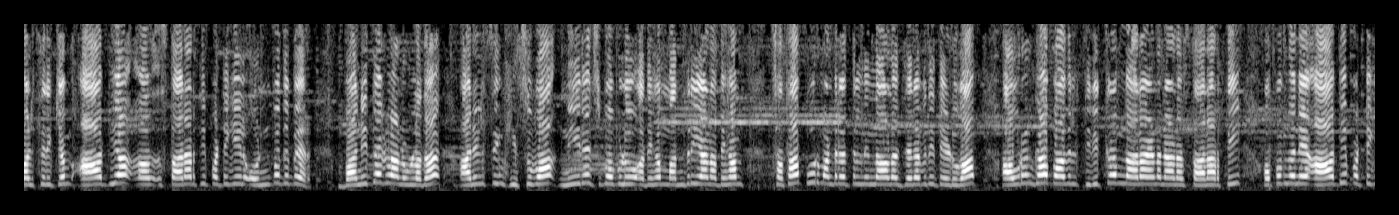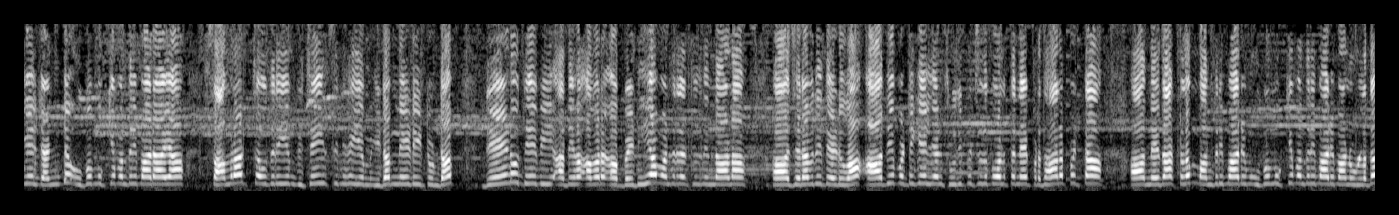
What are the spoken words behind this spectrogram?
മത്സരിക്കും. ആദ്യ സ്ഥാനാർത്ഥി പട്ടികയിൽ ഒൻപത് പേർ വനിതകളാണുള്ളത്. അനിൽ സിംഗ് ഹിസുവ നീരജ് ബബ്ലു അദ്ദേഹം മന്ത്രിയാണ്. അദ്ദേഹം സഥാപൂർ മണ്ഡലത്തിൽ നിന്നാണ് ജനവിധി തേടുക. ഔറംഗാബാദിൽ ത്രിവിക്രം നാരായണനാണ് സ്ഥാനാർത്ഥി. ഒപ്പം തന്നെ ആദ്യ പട്ടികയിൽ രണ്ട് ഉപമുഖ്യമന്ത്രിമാരായ സമ്രാട്ട് ചൗധരിയും വിജയ് സിൻഹയും ഇടം നേടിയിട്ടുണ്ട്. രേണു ദേവി അദ്ദേഹം അവർ ബഡിയ മണ്ഡലത്തിൽ നിന്നാണ് ജനവിധി തേടുക. ആദ്യ പട്ടികയിൽ ഞാൻ സൂചിപ്പിച്ചതുപോലെ തന്നെ പ്രധാനപ്പെട്ട നേതാക്കളും മന്ത്രിമാരും ഉപമുഖ്യമന്ത്രിമാരുമാണ് ഉള്ളത്.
